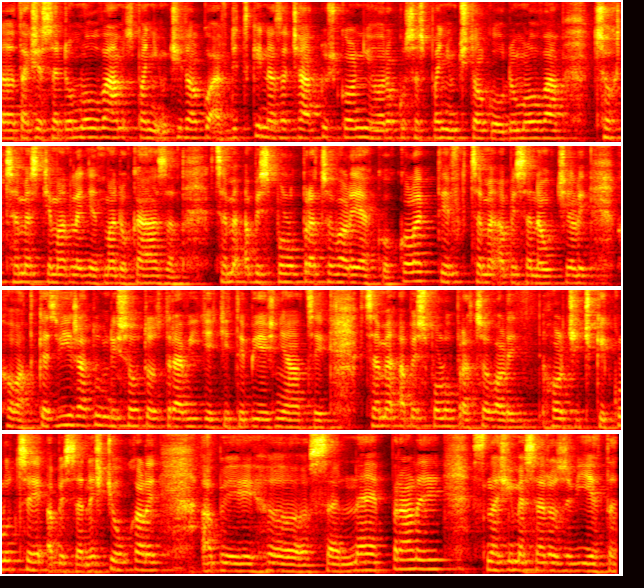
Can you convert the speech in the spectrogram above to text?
e, takže se domlouvám s paní učitelkou a vždycky na začátku školního roku se s paní učitelkou domlouvám, co chceme s těma dětma dokázat. Chceme, aby spolupracovali jako kolektiv, chceme, aby se naučili chovat ke zvířatům, když jsou to zdraví děti, ty běžňáci. Chceme, aby spolupracovali holčičky, kluci, aby se nešťouchali, aby eh, se neprali. Snažíme se rozvíjet eh,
